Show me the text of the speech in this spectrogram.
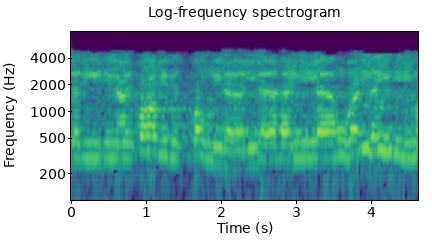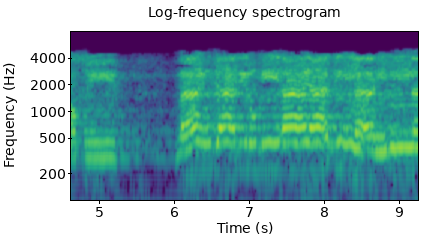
شديد العقاب بالقول لا إله إلا هو إليه المصير. ما يجادل في آيات الله إلا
